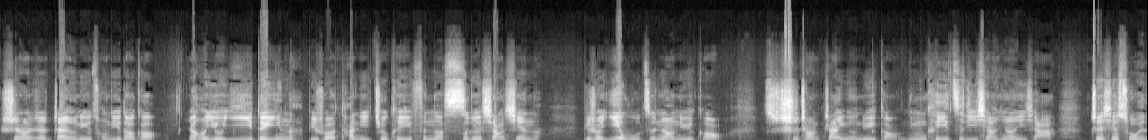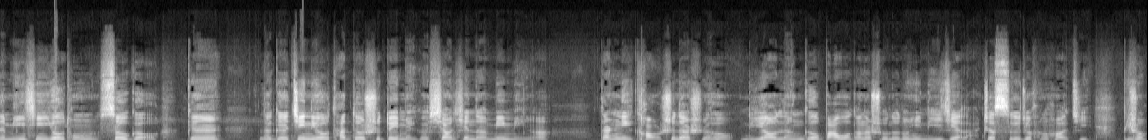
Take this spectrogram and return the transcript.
市场占占有率从低到高，然后有一一对应呢。比如说它你就可以分到四个象限呢。比如说业务增长率高，市场占有率高，你们可以自己想象一下啊，这些所谓的明星、幼童、瘦狗跟那个金牛，它都是对每个象限的命名啊。但是你考试的时候，你要能够把我刚才说的东西理解了，这四个就很好记。比如说，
